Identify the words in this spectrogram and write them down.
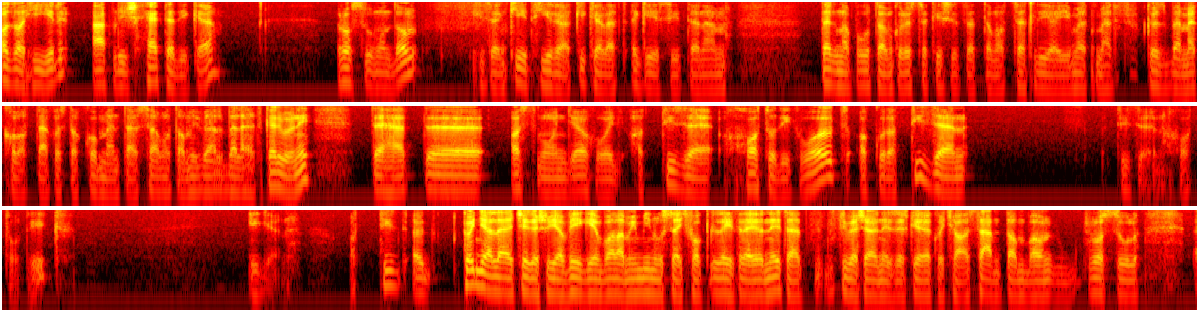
az a hír, április 7-e, rosszul mondom, hiszen két hírrel ki kellett egészítenem tegnap óta, amikor összekészítettem a cetliaimet, mert közben meghaladták azt a kommentárszámot, amivel be lehet kerülni. Tehát e, azt mondja, hogy a 16. volt, akkor a 10, 16. Igen. A tiz, Könnyen lehetséges, hogy a végén valami mínusz egy fog létrejönni, tehát szíves elnézést kérek, hogyha a számtamban rosszul,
